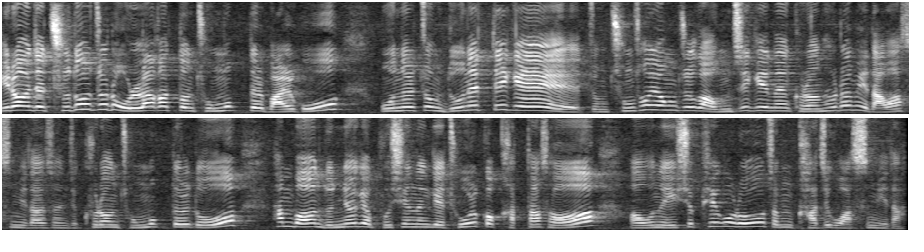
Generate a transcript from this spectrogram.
이런 이제 주도주로 올라갔던 종목들 말고 오늘 좀 눈에 띄게 좀 중소형주가 움직이는 그런 흐름이 나왔습니다. 그래서 이제 그런 종목들도 한번 눈여겨 보시는 게 좋을 것 같아서 어, 오늘 이슈 픽으로 좀 가지고 왔습니다.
